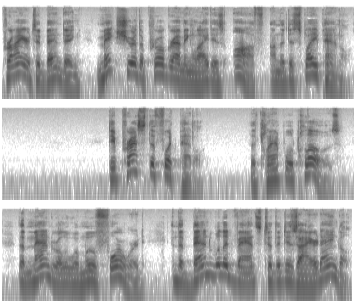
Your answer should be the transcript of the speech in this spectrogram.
Prior to bending, make sure the programming light is off on the display panel. Depress the foot pedal. The clamp will close, the mandrel will move forward, and the bend will advance to the desired angle.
